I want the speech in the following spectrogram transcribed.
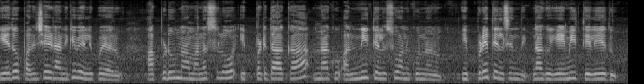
ఏదో పని చేయడానికి వెళ్ళిపోయారు. అప్పుడు నా మనసులో ఇప్పటిదాకా నాకు అన్నీ తెలుసు అనుకున్నాను. ఇప్పుడే తెలిసింది. నాకు ఏమీ తెలియదు.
